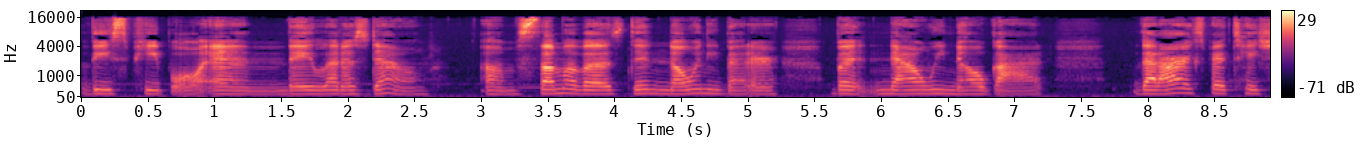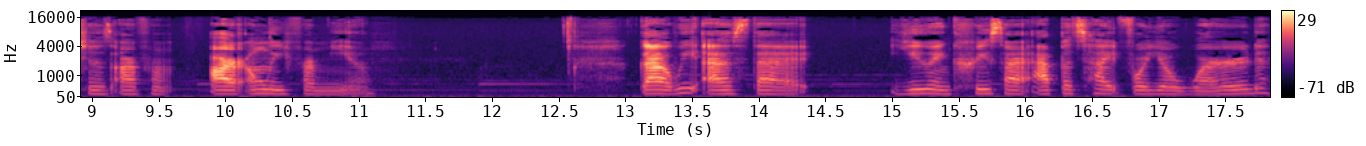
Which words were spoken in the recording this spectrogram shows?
these people and they let us down. Um, some of us didn't know any better, but now we know, God, that our expectations are from are only from you. God, we ask that you increase our appetite for your word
